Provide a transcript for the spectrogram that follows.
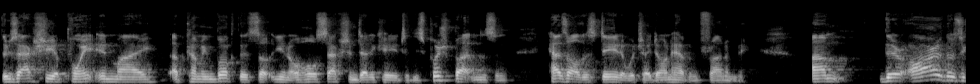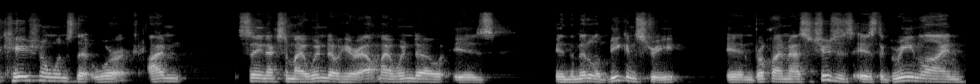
there's actually a point in my upcoming book that's you know a whole section dedicated to these push buttons and has all this data, which I don't have in front of me. Um, there are those occasional ones that work. I'm sitting next to my window here. Out my window is in the middle of Beacon Street in Brookline, Massachusetts, is the Green Line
